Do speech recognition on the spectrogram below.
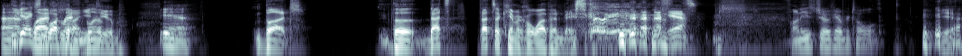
uh, you can actually watch it on. YouTube. Yeah. but the that's that's a chemical weapon basically. Yeah. Funniest joke ever told. yeah.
